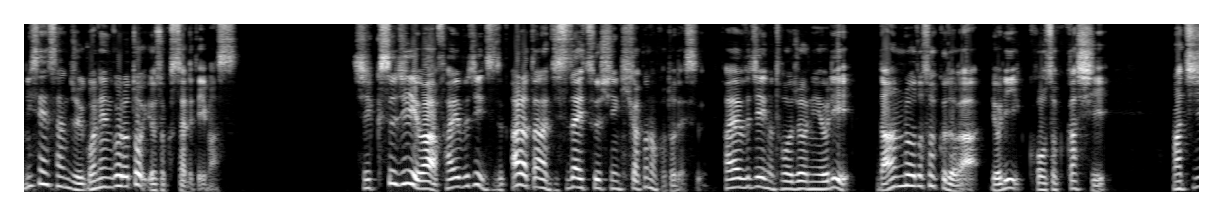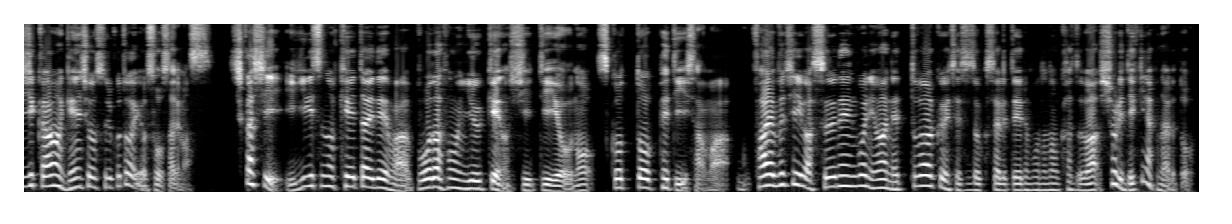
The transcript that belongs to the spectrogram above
2035年頃と予測されています。6G は 5G に続く新たな次世代通信規格のことです。5G の登場により、ダウンロード速度がより高速化し、待ち時間は減少することが予想されます。しかし、イギリスの携帯電話、ボーダフォン UK の CTO のスコット・ペティさんは、5G は数年後にはネットワークに接続されているものの数は処理できなくなると。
